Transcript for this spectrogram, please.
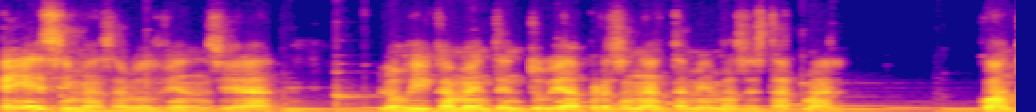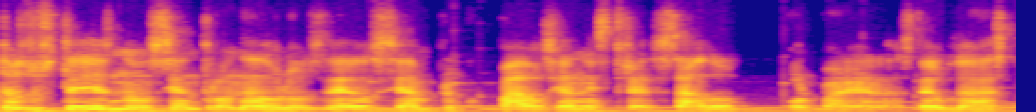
pésima salud financiera, lógicamente en tu vida personal también vas a estar mal. ¿Cuántos de ustedes no se han tronado los dedos, se han preocupado, se han estresado por pagar las deudas,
